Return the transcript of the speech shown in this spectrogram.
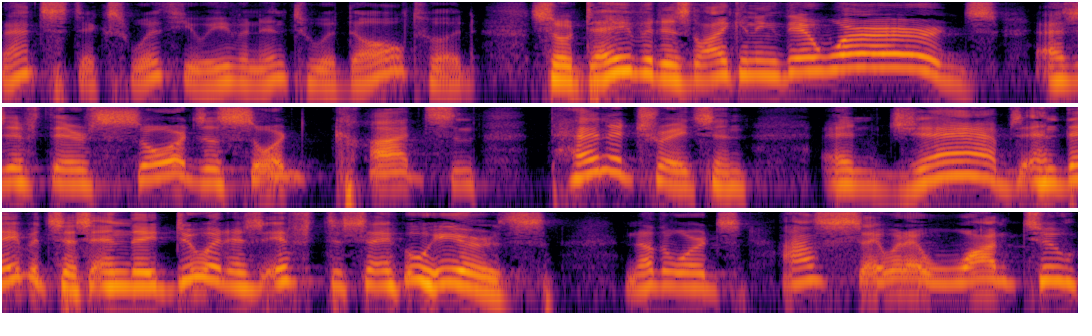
that sticks with you even into adulthood. So David is likening their words as if they're swords. A sword cuts and penetrates and, and jabs. And David says, and they do it as if to say, Who hears? In other words, I'll say what I want to,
